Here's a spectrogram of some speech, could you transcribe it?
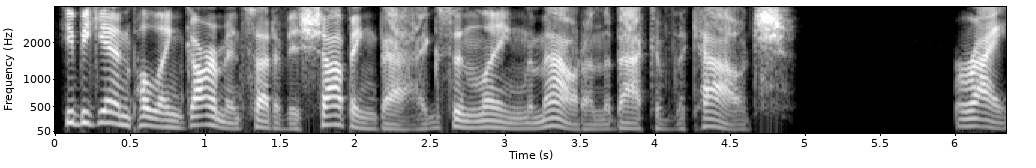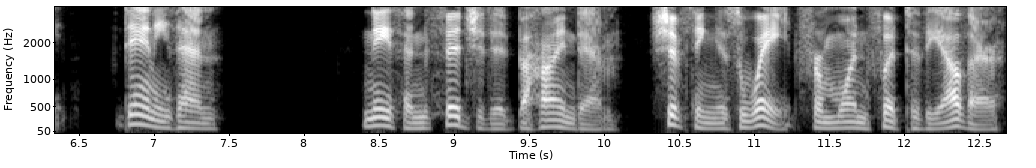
He began pulling garments out of his shopping bags and laying them out on the back of the couch. Right, Danni then. Nathan fidgeted behind him, shifting his weight from one foot to the other.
